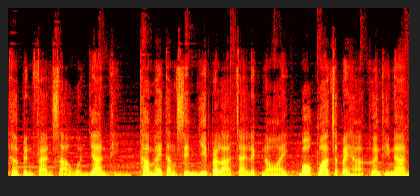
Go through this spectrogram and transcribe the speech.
เธอเป็นแฟนสาวหวนย่านผิงทำให้ทั้งซินยี่ประหลาดใจเล็กน้อย บอกว่าจะไปหาเพื่อนที่นั่น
